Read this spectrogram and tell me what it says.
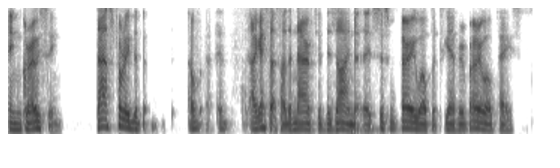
engrossing. That's probably the. uh, I guess that's like the narrative design. that It's just very well put together, very well paced.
